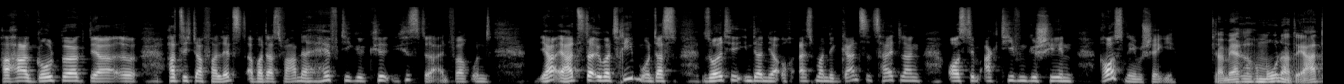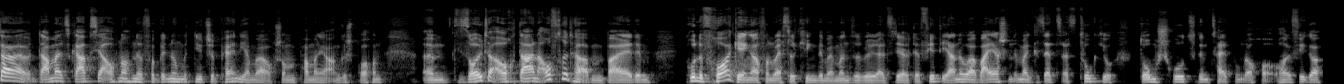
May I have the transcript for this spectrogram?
Haha, Goldberg, der äh, hat sich da verletzt, aber das war eine heftige Kiste einfach. Und ja, er hat es da übertrieben und das sollte ihn dann ja auch erstmal eine ganze Zeit lang aus dem aktiven Geschehen rausnehmen, Shaggy. Ja, mehrere Monate. Er hat da, damals gab es ja auch noch eine Verbindung mit New Japan, die haben wir auch schon ein paar Mal ja angesprochen. Ähm, die sollte auch da einen Auftritt haben bei dem Grunde Vorgänger von Wrestle Kingdom, wenn man so will. Also der, der 4. Januar war ja schon immer gesetzt als Tokyo Dome Show zu dem Zeitpunkt auch häufiger.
